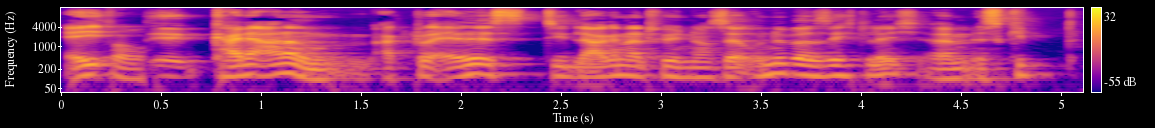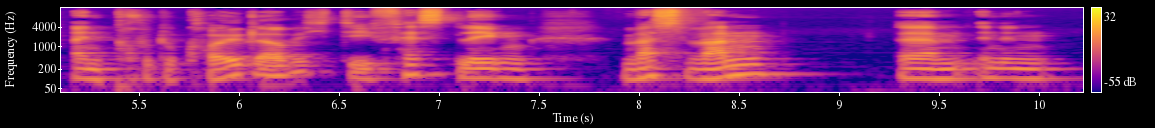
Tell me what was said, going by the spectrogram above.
Ey, So. äh, keine Ahnung. Aktuell ist die Lage natürlich noch sehr unübersichtlich. Ähm, es gibt ein Protokoll, glaube ich, die festlegen, was wann ähm, in den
